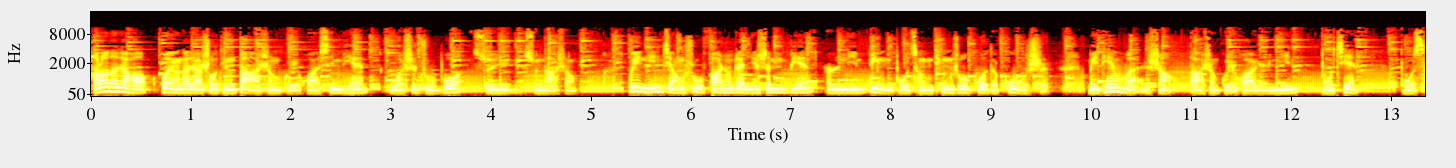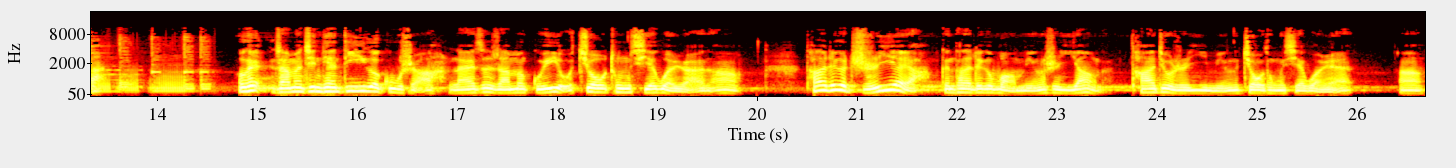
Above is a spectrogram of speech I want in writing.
Hello，大家好，欢迎大家收听《大圣鬼话》新篇，我是主播孙宇孙大圣，为您讲述发生在您身边而您并不曾听说过的故事。每天晚上，大圣鬼话与您不见不散。OK，咱们今天第一个故事啊，来自咱们鬼友交通协管员啊，他的这个职业呀，跟他的这个网名是一样的，他就是一名交通协管员啊。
